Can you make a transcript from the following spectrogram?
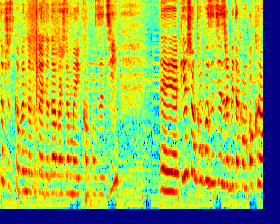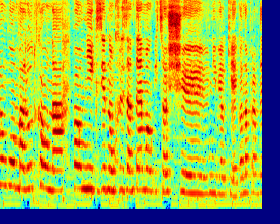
To wszystko będę tutaj dodawać do mojej kompozycji. E, Pierwszą kompozycję zrobię taką okrągłą, malutką na pomnik z jedną chryzantemą i coś e, niewielkiego. Naprawdę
